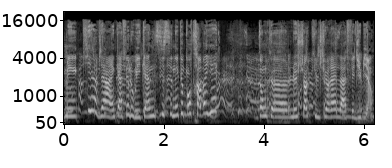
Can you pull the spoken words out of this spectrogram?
mais qui vient à un café le week-end si ce n'est que pour travailler? Donc euh, le choc culturel a fait du bien.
